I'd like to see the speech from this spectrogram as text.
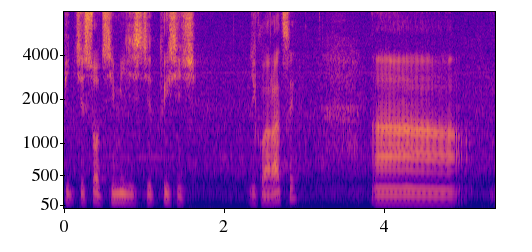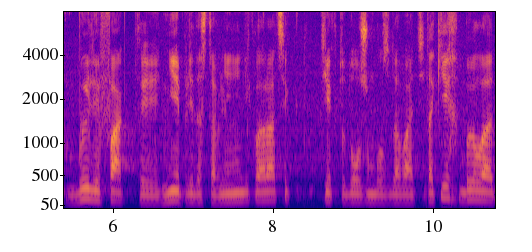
570 тысяч деклараций. Были факты не предоставления деклараций, те, кто должен был сдавать. Таких было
